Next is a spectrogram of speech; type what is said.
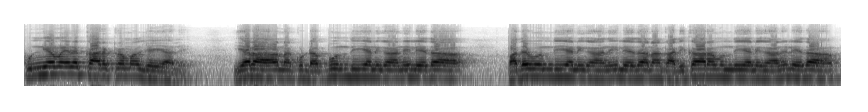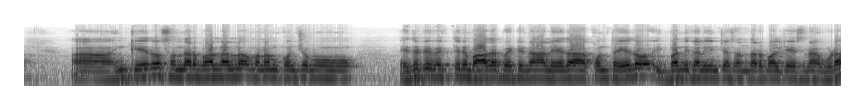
పుణ్యమైన కార్యక్రమాలు చేయాలి. ఇలా నాకు డబ్బు ఉంది అని కానీ లేదా పదవి ఉంది అని కానీ లేదా నాకు అధికారం ఉంది అని కానీ లేదా ఇంకేదో సందర్భాలలో మనం కొంచెము ఎదుటి వ్యక్తిని బాధ పెట్టినా లేదా కొంత ఏదో ఇబ్బంది కలిగించే సందర్భాలు చేసినా కూడా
